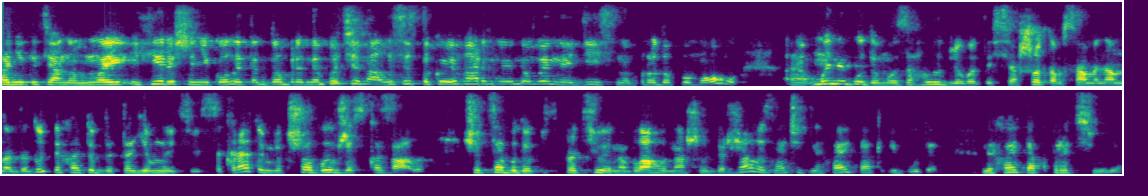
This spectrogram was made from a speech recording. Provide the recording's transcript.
Пані Тетяно, мої ефіри ще ніколи так добре не починалися з такої гарної новини. Дійсно про допомогу. Е, Ми не будемо заглиблюватися, що там саме нам нададуть. Нехай то буде таємницею і секретом. Якщо ви вже сказали, що це буде спрацює на благо нашої держави, значить нехай так і буде. Нехай так працює.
